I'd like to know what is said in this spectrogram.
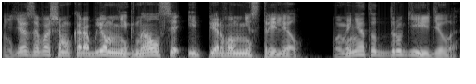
я за вашим кораблем не гнался и первым не стрелял. У меня тут другие дела.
